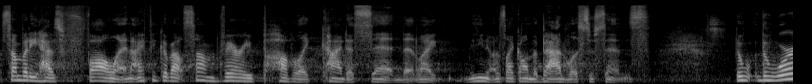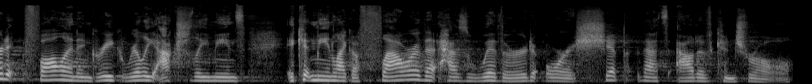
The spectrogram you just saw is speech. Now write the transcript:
somebody has fallen, I think about some very public kind of sin that, like, you know, is like on the bad list of sins. The, the word fallen in Greek really actually means, it can mean like a flower that has withered or a ship that's out of control.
